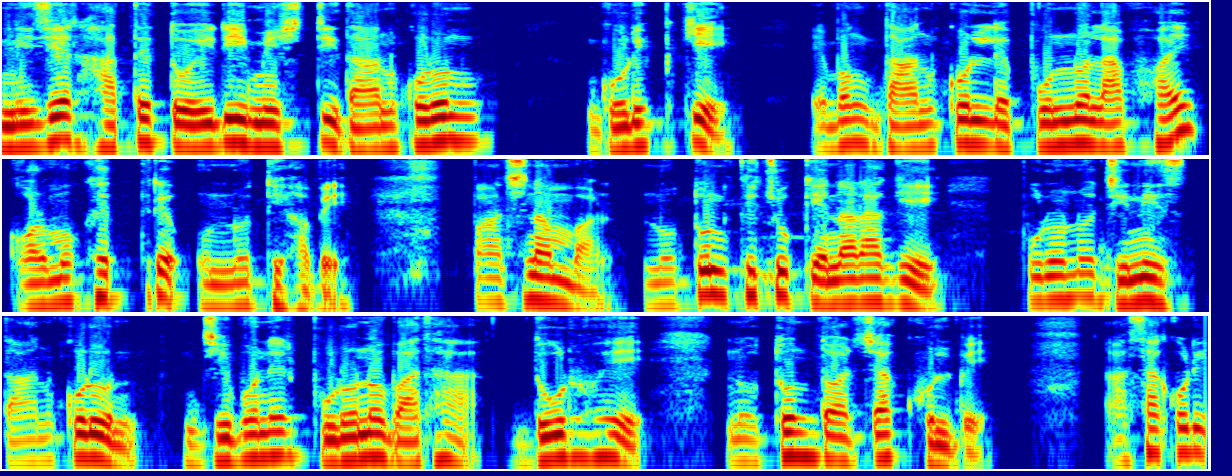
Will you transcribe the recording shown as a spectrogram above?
নিজের হাতে তৈরি মিষ্টি দান করুন গরিবকে, এবং দান করলে পুণ্য লাভ হয়, কর্মক্ষেত্রে উন্নতি হবে। পাঁচ নাম্বার, নতুন কিছু কেনার আগে পুরনো জিনিস দান করুন জীবনের পুরনো বাধা দূর হয়ে নতুন দরজা খুলবে। আশা করি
